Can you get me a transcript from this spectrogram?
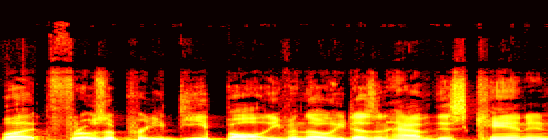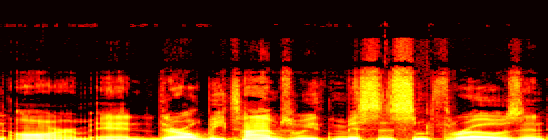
but throws a pretty deep ball, even though he doesn't have this cannon arm. And there will be times where he misses some throws, and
